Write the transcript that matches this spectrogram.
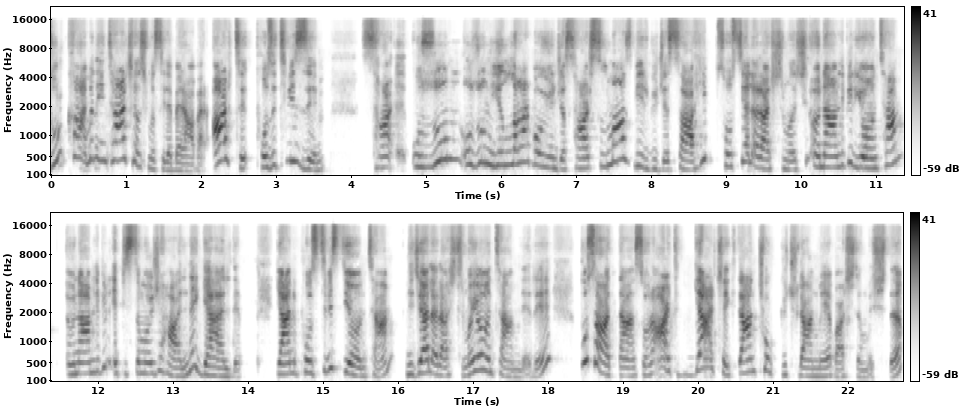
Durkheim'ın intihar çalışmasıyla beraber artık pozitivizm sar, uzun uzun yıllar boyunca sarsılmaz bir güce sahip sosyal araştırma için önemli bir yöntem, önemli bir epistemoloji haline geldi. Yani pozitivist yöntem, nicel araştırma yöntemleri bu saatten sonra artık gerçekten çok güçlenmeye başlamıştı.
